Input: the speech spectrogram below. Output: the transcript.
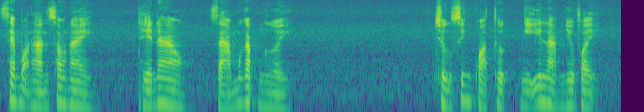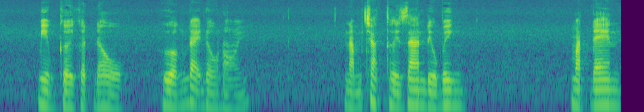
Xem bọn hắn sau này Thế nào dám gặp người. Trường sinh quả thực nghĩ làm như vậy. Mỉm cười gật đầu, Hướng đại đầu nói. Nắm chặt thời gian điều binh. Mặt đen,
